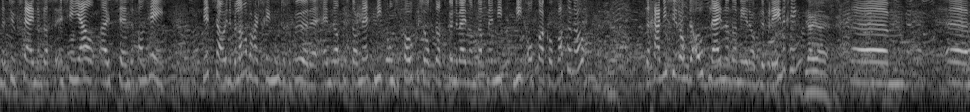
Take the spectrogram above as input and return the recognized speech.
natuurlijk zijn omdat ze een signaal uitzenden van hé, hey, dit zou in de belangenbehartiging moeten gebeuren. En dat is dan net niet onze focus of dat kunnen wij dan op dat moment niet, niet oppakken of wat dan ook. Ja. Dat gaat niet zozeer over de ooglijn, maar dan meer over de vereniging. Ja, ja, ja. Um, um,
